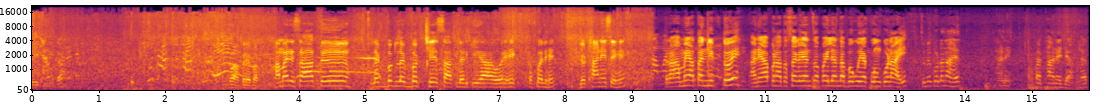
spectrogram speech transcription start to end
एक मिनट हाँ। बाप रे बाप. हमारे साथ लगभग लगभग छः सात लडकिया और एक कपल है जो ठाणे से है। तर आम्ही आता निघतोय आणि आपण आता सगळ्यांचा पहिल्यांदा बघूया कोण कोण आहे. तुम्ही कुठून आहेत? ठाणे. का ठाण्याचे आहात.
